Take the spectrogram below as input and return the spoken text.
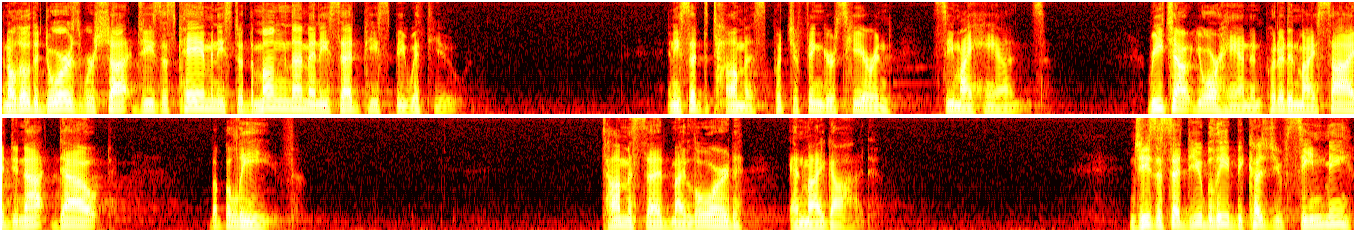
And although the doors were shut, Jesus came and he stood among them and he said, Peace be with you. And he said to Thomas, Put your fingers here and see my hands. Reach out your hand and put it in my side. Do not doubt, but believe. Thomas said, My Lord and my God. Jesus said, Do you believe because you've seen me?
